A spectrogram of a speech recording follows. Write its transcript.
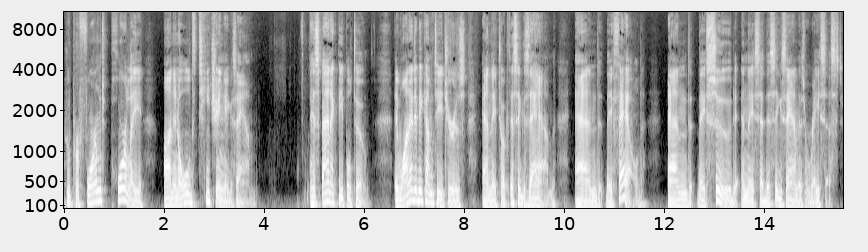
who performed poorly on an old teaching exam. Hispanic people too. They wanted to become teachers and they took this exam and they failed and they sued and they said this exam is racist.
